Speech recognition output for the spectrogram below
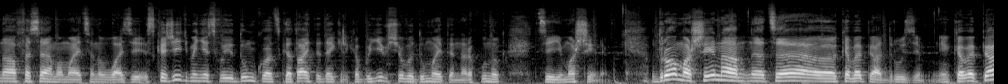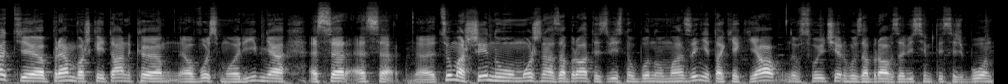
на ФСМ мається на увазі. Скажіть мені свою думку, от скатайте декілька боїв, що ви думаєте на рахунок цієї машини. Друга машина е, це е, КВ-5, друзі. КВ-5 е, прям важкий танк 8 рівня СРСР. Цю машину можна забрати, звісно, в боновому магазині, так як я в свою чергу забрав за 8 тисяч бон.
